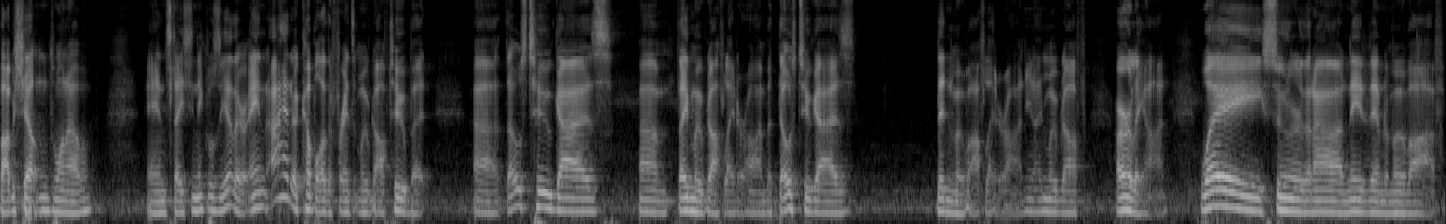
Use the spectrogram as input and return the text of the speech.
Bobby Shelton's one of them, and Stacy Nichols the other. And I had a couple other friends that moved off too, but uh, those two guys, um, they moved off later on. But those two guys didn't move off later on. You know, they moved off early on. way sooner than I needed them to move off.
